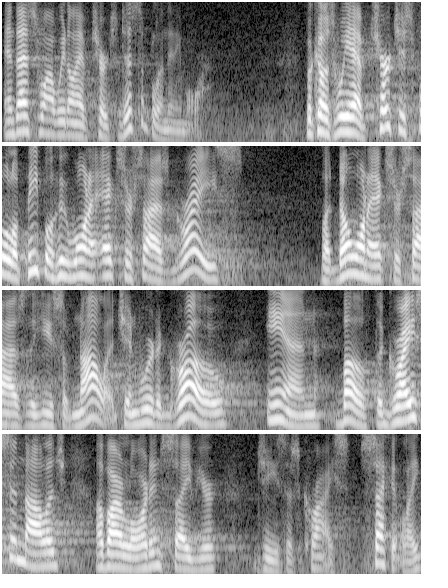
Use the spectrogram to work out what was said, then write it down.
And that's why we don't have church discipline anymore. Because we have churches full of people who want to exercise grace, but don't want to exercise the use of knowledge. And we're to grow in both the grace and knowledge of our Lord and Savior, Jesus Christ. Secondly,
